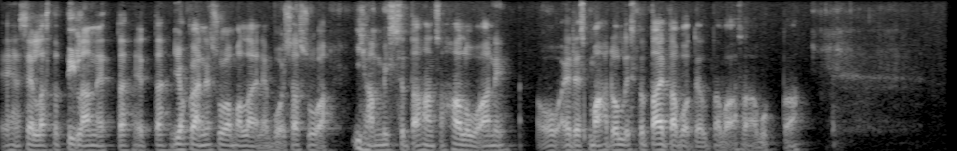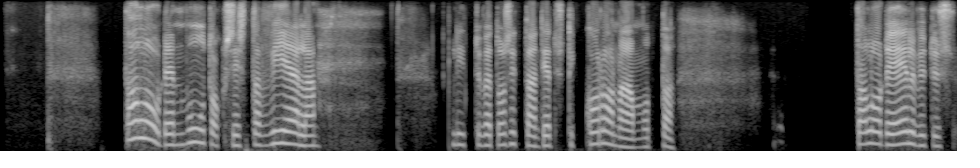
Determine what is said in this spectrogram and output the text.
eihän sellaista tilannetta, että jokainen suomalainen voisi asua ihan missä tahansa haluaa, niin on edes mahdollista tai tavoiteltavaa saavuttaa. Talouden muutoksista vielä liittyvät osittain tietysti koronaan, mutta talouden elvytys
